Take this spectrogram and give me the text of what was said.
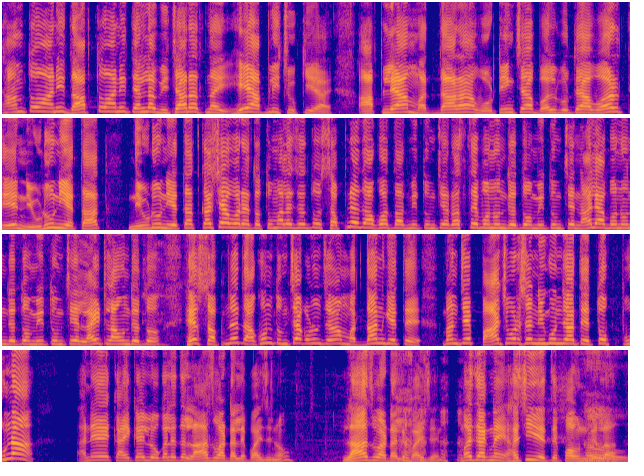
थांबतो आणि दाबतो आणि त्यांना विचारत नाही. हे आपली चुकी आहे. आपल्या मतदारा वोटिंगच्या बलबुत्यावर ते निवडून येतात. निवडून येतात कशावर येतो तुम्हाला जर तो स्वप्ने दाखवतात मी तुमचे रस्ते बनवून देतो मी तुमचे नाल्या बनवून देतो मी तुमचे लाइट लावून देतो. हे स्वप्ने दाखवून तुमच्याकडून जेव्हा मतदान घेते पण जे पाच वर्ष निघून जाते तो पुन्हा आणि काही काही लोकांना तर लाज वाटायला पाहिजे नो लाज वाटायला पाहिजे. मजाक नाही हसी येते पाहून गेला. हो.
